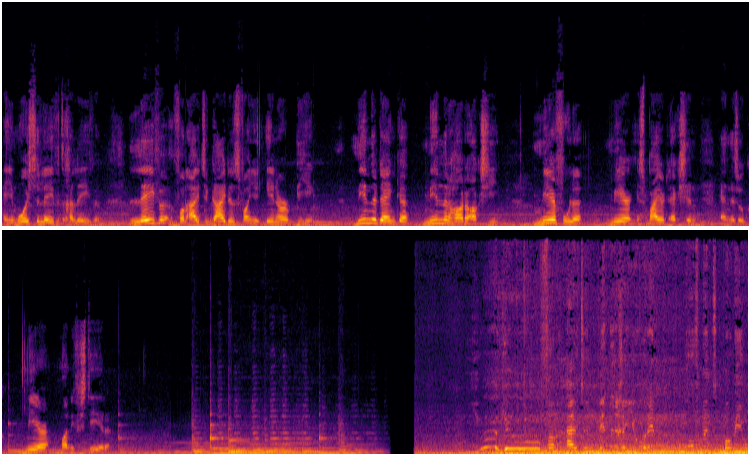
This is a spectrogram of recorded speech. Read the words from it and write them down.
en je mooiste leven te gaan leven. Leven vanuit je guidance van je inner being. Minder denken, minder harde actie, meer voelen, meer inspired action en dus ook meer manifesteren. Joejoe, vanuit een winderige Jorin Movement Mobiel.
